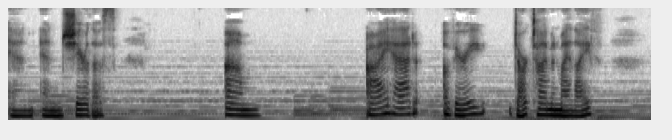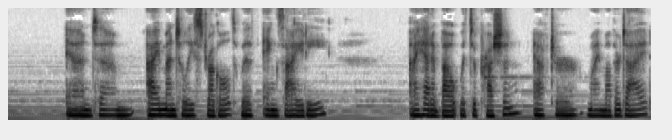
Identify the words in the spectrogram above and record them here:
and and share this. Um I had a very dark time in my life and um, I mentally struggled with anxiety. I had a bout with depression after my mother died,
